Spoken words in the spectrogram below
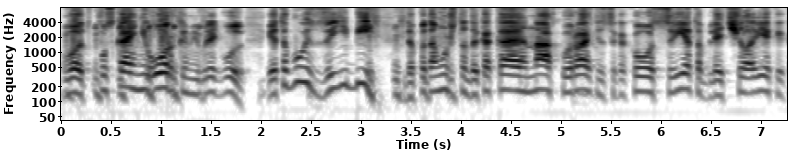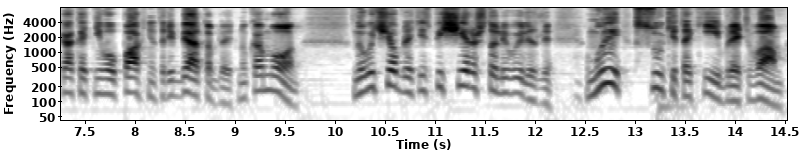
Вот, пускай они орками, блядь, будут. Это будет заебись. Да потому что, да какая нахуй разница, какого цвета, блядь, человек и как от него пахнет, ребята, блядь, ну come on. Ну вы чё, блядь, из пещеры что ли вылезли? Мы, суки такие, блядь, вам.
